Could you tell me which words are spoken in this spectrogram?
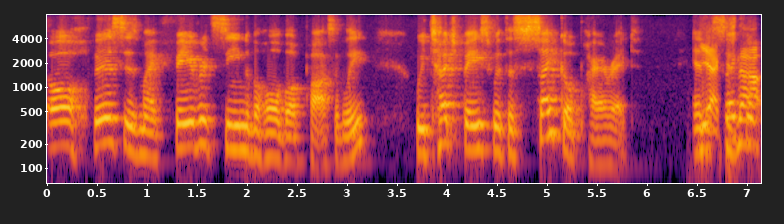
oh, this is my favorite scene of the whole book, possibly. We touch base with a psycho pirate. And yeah, because psycho- now,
